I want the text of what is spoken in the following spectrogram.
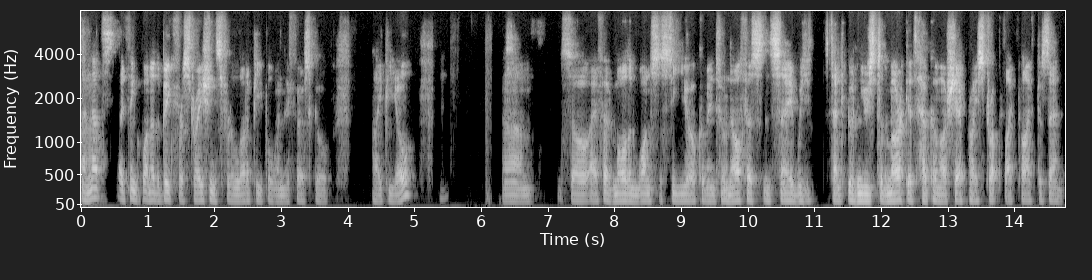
And that's, I think, one of the big frustrations for a lot of people when they first go IPO. Um, so I've had more than once a CEO come into an office and say, "We sent good news to the market. How come our share price dropped like five percent?"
